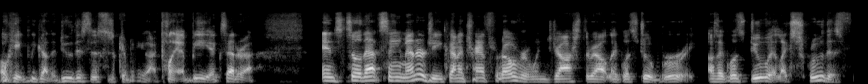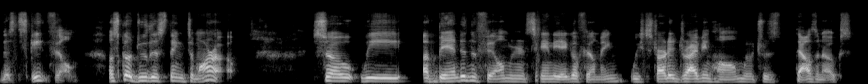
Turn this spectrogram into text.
Okay, we got to do this. This is going to be my plan B, etc. And so that same energy kind of transferred over when Josh threw out like, let's do a brewery. I was like, let's do it. Like, screw this this skate film. Let's go do this thing tomorrow. So we abandoned the film. We were in San Diego filming. We started driving home, which was Thousand Oaks.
